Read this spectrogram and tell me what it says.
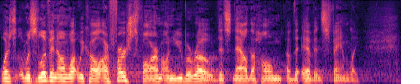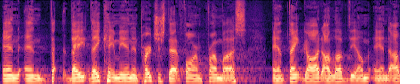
was, was living on what we call our first farm on Yuba Road, that's now the home of the Evans family. And, and th- they, they came in and purchased that farm from us and thank God I love them, and I,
